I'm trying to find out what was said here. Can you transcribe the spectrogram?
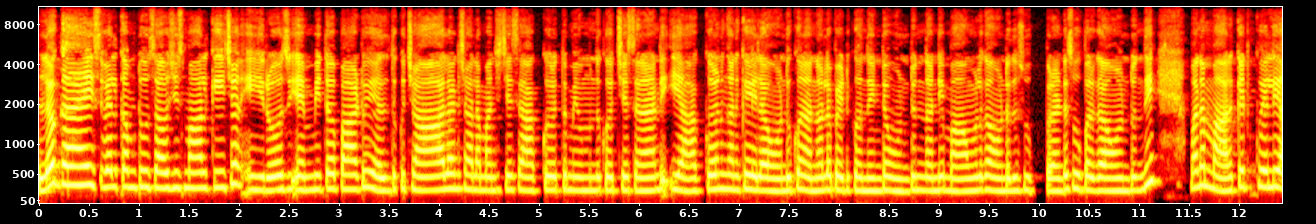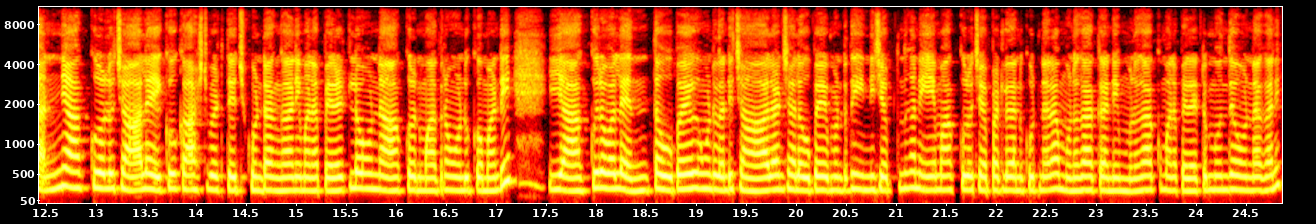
Hello guys welcome to Sowji small kitchen. ఈ రోజు ఎమ్మితో పాటు హెల్త్కు చాలా అంటే చాలా మంచి చేసే ఆకుకూరతో మేము ముందుకు వచ్చేసానండి. ఈ ఆకుకూరను కనుక ఇలా వండుకొని అన్నంలో పెట్టుకొని తింటే ఉంటుందండి. మామూలుగా ఉండదు సూపర్ అంటే సూపర్గా ఉంటుంది. మనం మార్కెట్కి వెళ్ళి అన్ని ఆకుకూరలు చాలా ఎక్కువ కాస్ట్ పెట్టి తెచ్చుకుంటాం. కానీ మన పెరట్లో ఉన్న ఆకుకూరను మాత్రం వండుకోమండి. ఈ ఆకుకూర వల్ల ఎంత ఉపయోగం ఉంటుందండి? చాలా అంటే చాలా ఉపయోగం ఉంటుంది. ఇన్ని చెప్తుంది కానీ ఏం ఆకుకూర చెప్పట్లేదు అనుకుంటున్నారా? మునగాకు అండి మునగాకు మన పెరటి ముందే ఉన్నా కానీ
